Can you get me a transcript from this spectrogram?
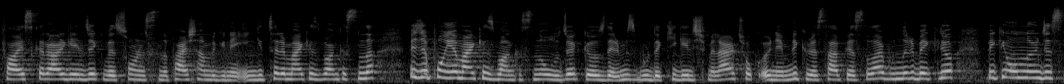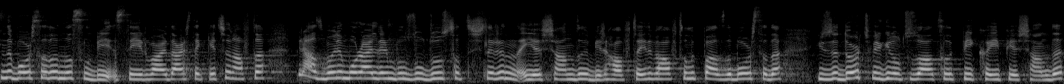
faiz kararı gelecek ve sonrasında Perşembe günü İngiltere Merkez Bankası'nda ve Japonya Merkez Bankası'nda olacak gözlerimiz. Buradaki gelişmeler çok önemli. Küresel piyasalar bunları bekliyor. Peki onun öncesinde borsada nasıl bir seyir var dersek geçen hafta biraz böyle morallerin bozulduğu, satışların yaşandığı bir haftaydı ve haftalık bazda borsada %4,36'lık bir kayıp yaşandı.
